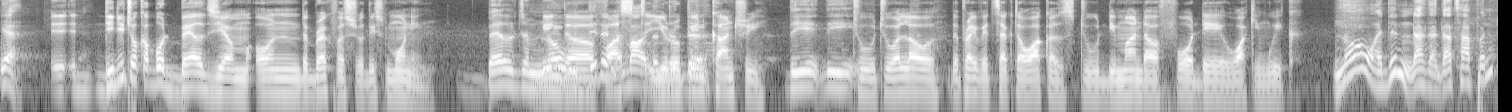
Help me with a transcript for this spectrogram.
yeah, uh, did you talk about Belgium on the breakfast show this morning? Belgium. Being no, we the didn't first about the, the- European the, country the the to, to allow the private sector workers to demand a four day working week. no, I didn't. That, that that's happened.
